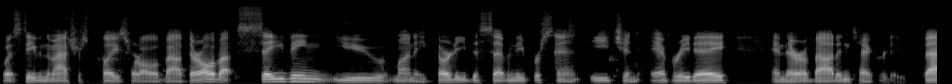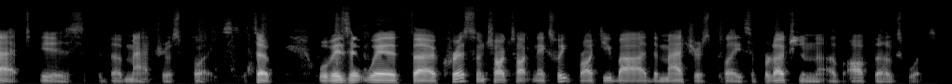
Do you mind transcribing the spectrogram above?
what Steve and the Mattress Place are all about. They're all about saving you money, 30 to 70% each and every day. And they're about integrity. That is the Mattress Place. So we'll visit with uh, Chris on Chalk Talk next week, brought to you by the Mattress Place, a production of Off the Hook Sports.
